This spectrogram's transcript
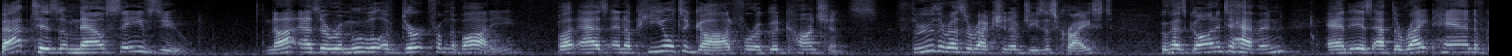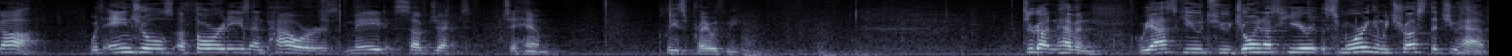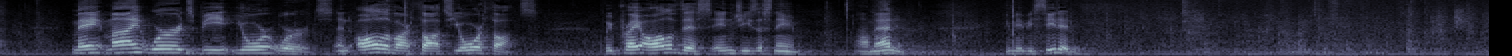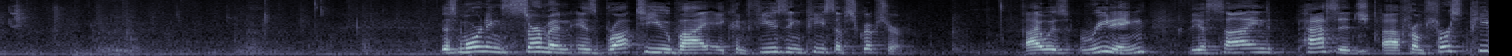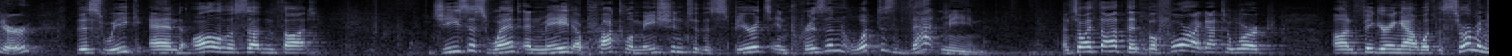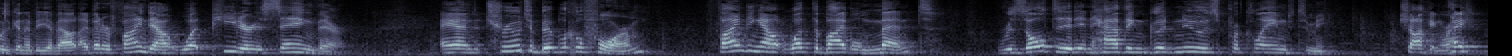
Baptism now saves you, not as a removal of dirt from the body, but as an appeal to God for a good conscience through the resurrection of Jesus Christ, who has gone into heaven and is at the right hand of God, with angels, authorities, and powers made subject to him. Please pray with me. Dear God in heaven, we ask you to join us here this morning, and we trust that you have. May my words be your words, and all of our thoughts your thoughts. We pray all of this in Jesus' name. Amen. You may be seated. This morning's sermon is brought to you by a confusing piece of Scripture. I was reading the assigned passage uh, from 1 Peter this week, and all of a sudden thought, Jesus went and made a proclamation to the spirits in prison? What does that mean? And so I thought that before I got to work on figuring out what the sermon was going to be about, I better find out what Peter is saying there. And true to biblical form, finding out what the Bible meant resulted in having good news proclaimed to me. Shocking, right?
